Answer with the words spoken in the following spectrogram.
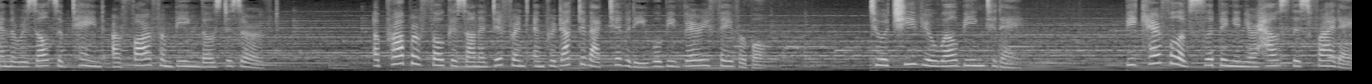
and the results obtained are far from being those deserved. A proper focus on a different and productive activity will be very favorable. To achieve your well-being today. Be careful of slipping in your house this Friday,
